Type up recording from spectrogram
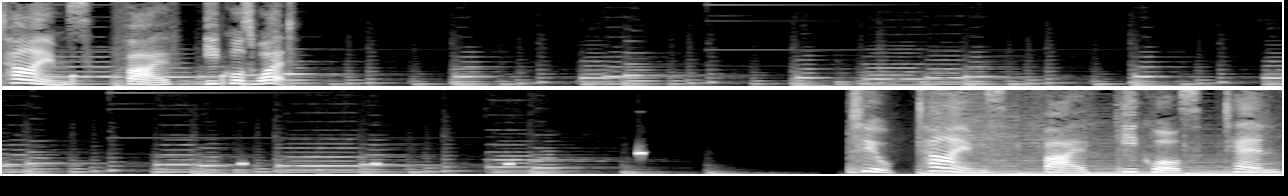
times 5 equals what? Two times 5 equals 10.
